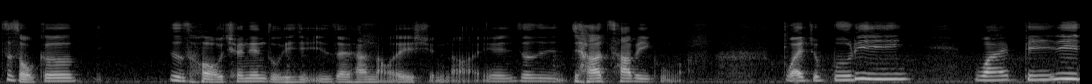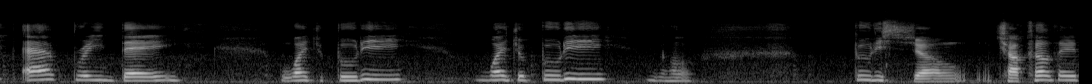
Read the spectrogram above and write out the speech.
这首歌这首全年主题曲一直在他脑内旋啊，因为就是叫他擦屁股嘛。Why you believe? Why believe every day? Why you believe? Why you believe? 然后布里香巧克力，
